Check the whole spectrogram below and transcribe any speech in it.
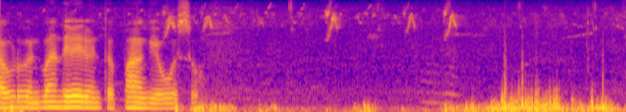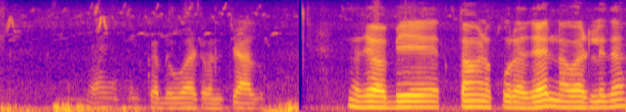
આવડો હોય ને, બાંધી વાર્યો ને તો ભાંગે ઓછો. કદું વાટવાનું ચાલુ. જો બે ત્રણ પૂરા ઝાડના વાટ લીધા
